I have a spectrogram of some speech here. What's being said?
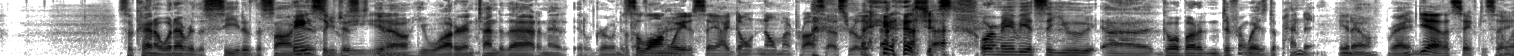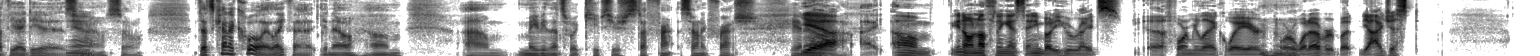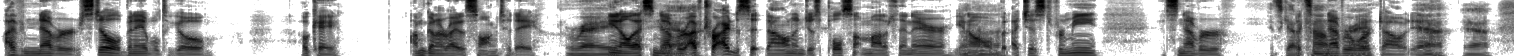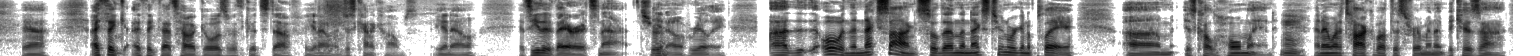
So kind of whatever the seed of the song is, you just Basically, you know you water and tend to that, and it, it'll grow into. Something. It's a long right? way to say I don't know my process really. it's just Or maybe it's that you uh, go about it in different ways, depending. You know, right? yeah, that's safe to say. what the idea is. You know, so that's kind of cool. I like that. You know, um, um, maybe that's what keeps your stuff fr- sounding fresh. You know? Yeah, I, um, you know, nothing against anybody who writes a formulaic way or Mm-hmm. or whatever, but yeah, I just I've never still been able to go, okay, I'm gonna write a song today. Right. You know, that's never. Yeah. I've tried to sit down and just pull something out of thin air, you know, uh-huh. but I just for me, it's never. It's got to It's come. never right? worked out. Yeah, Yeah. yeah, yeah. I think I think that's how it goes with good stuff. You know, it just kind of comes. You know, it's either there, or it's not. Sure. You know, really. Uh, th- oh, and the next song. So then the next tune we're gonna play um, is called Homeland, and I want to talk about this for a minute because uh,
